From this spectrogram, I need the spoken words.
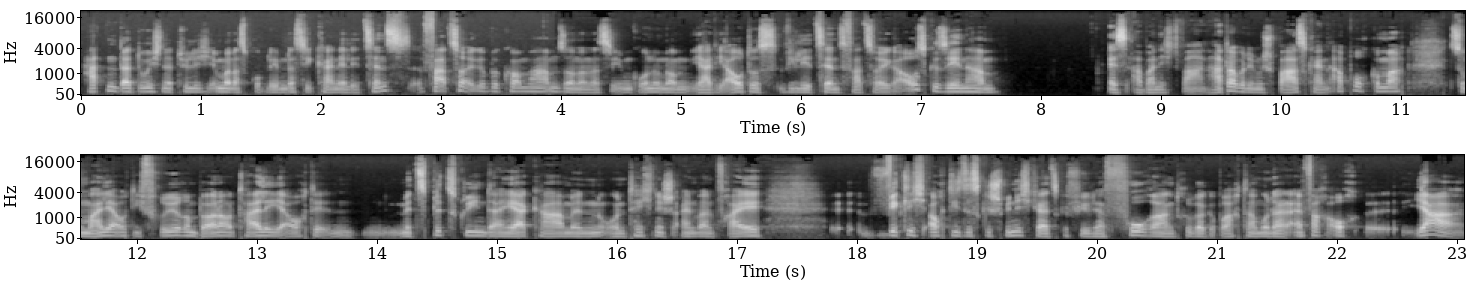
hatten dadurch natürlich immer das Problem, dass sie keine Lizenzfahrzeuge bekommen haben, sondern dass sie im Grunde genommen ja die Autos wie Lizenzfahrzeuge ausgesehen haben es aber nicht waren. Hat aber dem Spaß keinen Abbruch gemacht, zumal ja auch die früheren Burnout-Teile ja auch den, mit Splitscreen daherkamen und technisch einwandfrei äh, wirklich auch dieses Geschwindigkeitsgefühl hervorragend rübergebracht haben und halt einfach auch, äh, ja,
